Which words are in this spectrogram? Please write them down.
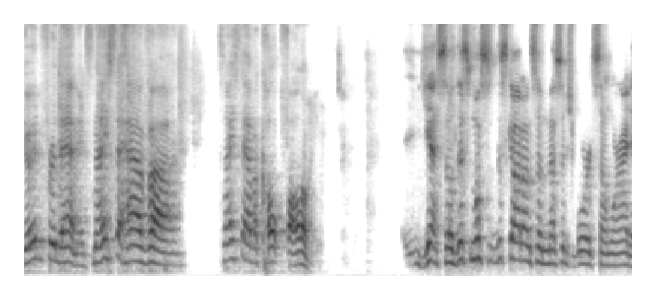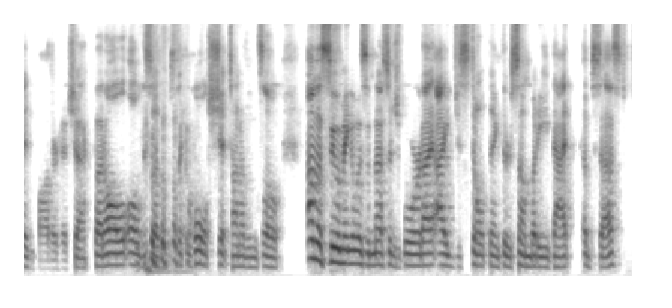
good for them. It's nice to have uh it's nice to have a cult following. Yeah, so this must this got on some message board somewhere. I didn't bother to check, but all all of a sudden it's like a whole shit ton of them. So I'm assuming it was a message board. I, I just don't think there's somebody that obsessed.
